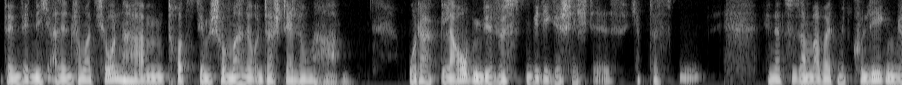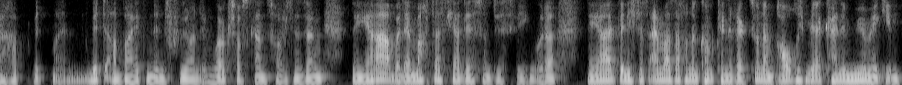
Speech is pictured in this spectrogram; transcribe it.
wenn wir nicht alle Informationen haben, trotzdem schon mal eine Unterstellung haben oder glauben, wir wüssten, wie die Geschichte ist. Ich habe das in der Zusammenarbeit mit Kollegen gehabt, mit meinen Mitarbeitenden früher und in Workshops ganz häufig, dann sagen, na ja, aber der macht das ja des und deswegen. Oder na ja, wenn ich das einmal sage und dann kommt keine Reaktion, dann brauche ich mir ja keine Mühe mehr geben.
